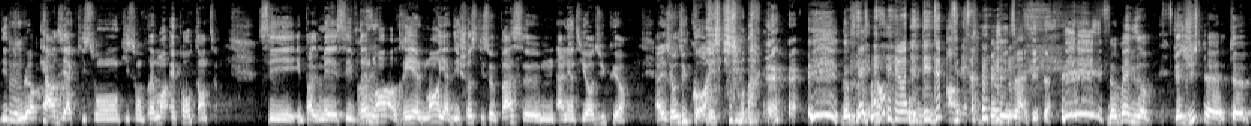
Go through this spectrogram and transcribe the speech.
des mm. douleurs cardiaques qui sont, qui sont vraiment importantes c'est mais c'est vraiment réellement il y a des choses qui se passent euh, à l'intérieur du cœur. À l'intérieur du corps excuse-moi. Donc par exemple des deux en fait. C'est ça c'est ça. Donc par exemple je vais juste te,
